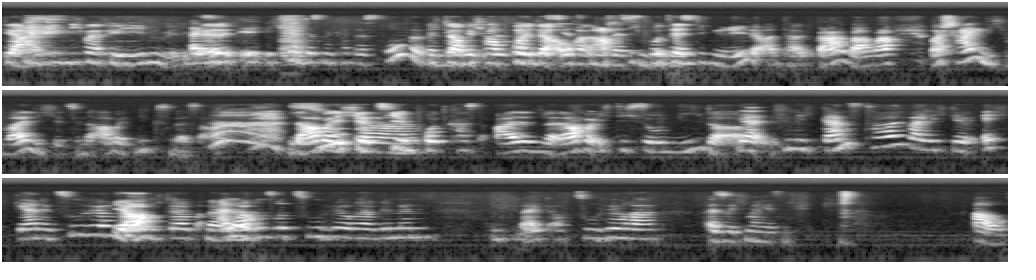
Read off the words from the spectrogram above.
der eigentlich nicht mehr viel reden will. Also gell? ich, ich finde das eine Katastrophe. wenn ich glaube, ich habe heute auch einen umsetzen würdest. 80-prozentigen Redeanteil. Da war, war, wahrscheinlich, weil ich jetzt in der Arbeit nichts mehr sage. Laber ich jetzt hier im. Podcast allen, laber ich dich so nieder. Ja, finde ich ganz toll, weil ich dir echt gerne zuhöre. Ja, Und ich glaube, alle ja. unsere Zuhörerinnen und vielleicht auch Zuhörer, also ich meine jetzt nicht auch.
